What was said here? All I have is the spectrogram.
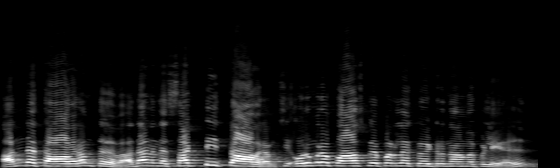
அந்த தாவரம் தேவை. அதான் அந்த சட்டி தாவரம் சி- ஒரு முறை பாஸ் பேப்பரில் கேட்டிருந்தவங்க பிள்ளைகள்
